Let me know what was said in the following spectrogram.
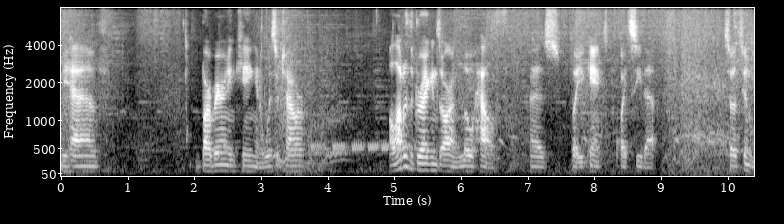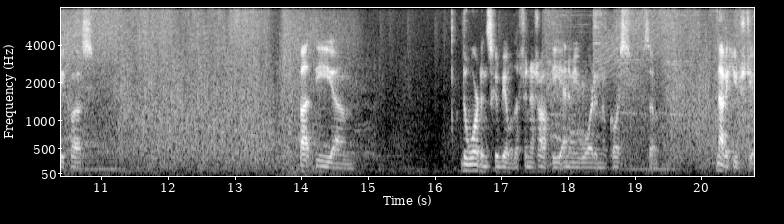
We have Barbarian King and a Wizard Tower. A lot of the dragons are on low health, as but you can't quite see that. So it's going to be close. But the um, the wardens could be able to finish off the enemy warden, of course. So not a huge deal.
